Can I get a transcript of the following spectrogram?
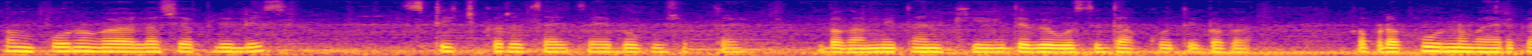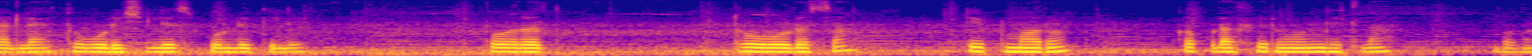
संपूर्ण गळ्याला अशी आपली लेस स्टिच करत जायचं आहे बघू शकताय. बघा मी तर आणखी एकदा व्यवस्थित दाखवते बघा. कपडा पूर्ण बाहेर काढला आहे थोडीशी लेस फोल्ड केली. परत थोडंसं टीप मारून कपडा फिरवून घेतला. बघा.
